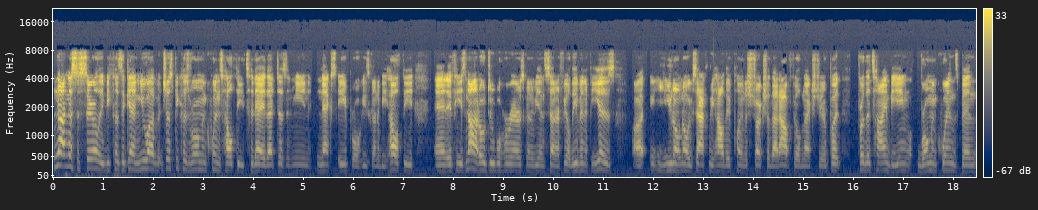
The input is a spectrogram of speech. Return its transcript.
Not necessarily, because again, you have just because Roman Quinn's healthy today, that doesn't mean next April he's going to be healthy. And if he's not, Odubel Herrera is going to be in center field. Even if he is, uh, you don't know exactly how they plan to structure that outfield next year. But for the time being, Roman Quinn's been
